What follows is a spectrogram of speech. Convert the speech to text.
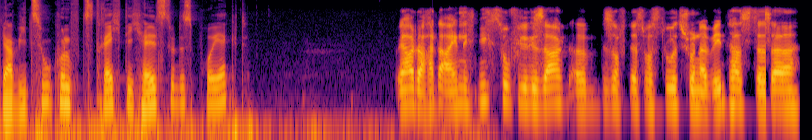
ja, wie zukunftsträchtig hältst du das Projekt? Ja, da hat er eigentlich nicht so viel gesagt, äh, bis auf das, was du jetzt schon erwähnt hast, dass er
